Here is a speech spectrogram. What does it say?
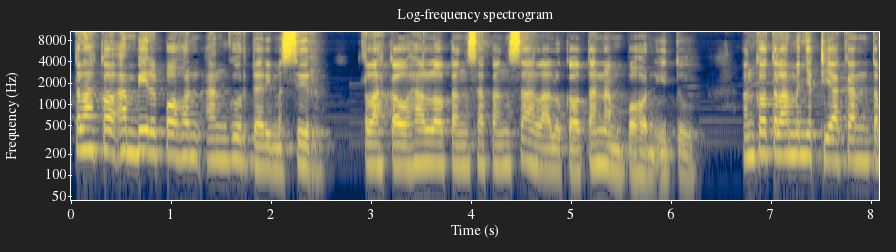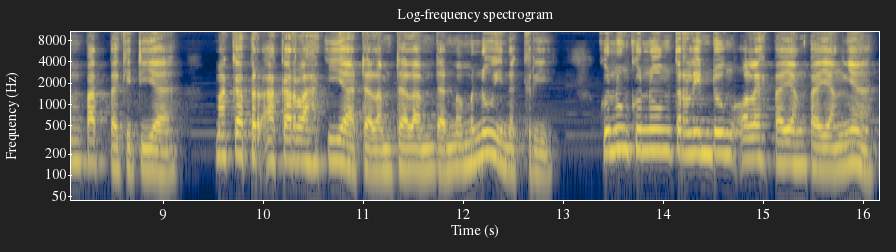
Telah kau ambil pohon anggur dari Mesir, telah kau halau bangsa-bangsa lalu kau tanam pohon itu Engkau telah menyediakan tempat bagi dia, maka berakarlah ia dalam-dalam dan memenuhi negeri. Gunung-gunung terlindung oleh bayang-bayangnya,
